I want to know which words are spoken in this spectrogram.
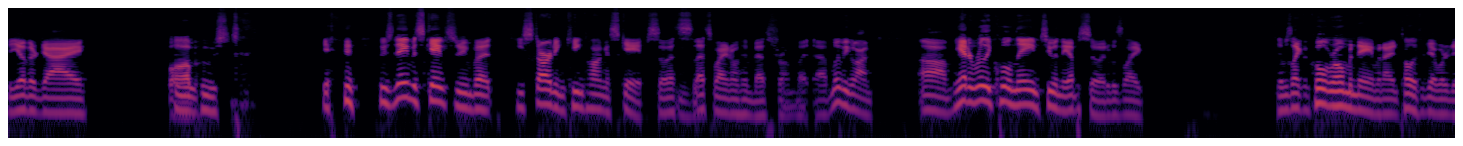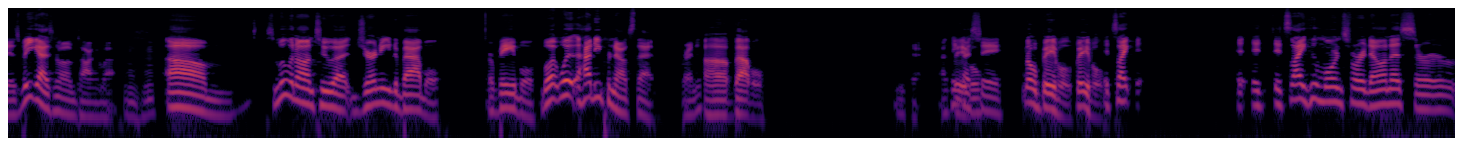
the other guy who- Bob. who's whose name escapes me, but he's starred in King Kong Escapes, so that's that's why I know him best from. But uh, moving on, um, he had a really cool name too in the episode. It was like it was like a cool Roman name, and I totally forget what it is. But you guys know what I'm talking about. hmm Um, so moving on to uh, Journey to Babel or Babel. What, what? How do you pronounce that, Brandon? Uh, Babel. Okay, I think Babel. I say No, Babel. Babel. it's like it, it, it's like Who Mourns for Adonis or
